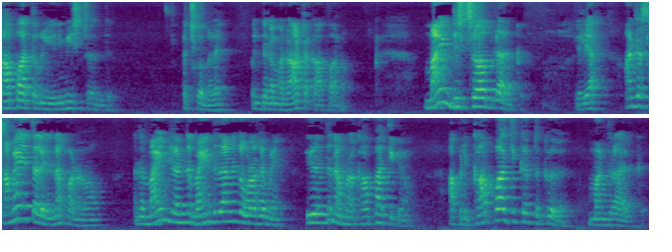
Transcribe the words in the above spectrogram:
காப்பாற்றணும் எனிமீஸ்டருந்து வச்சுக்கோங்களேன். இந்த நம்ம நாட்டை காப்பாற்றணும் மைண்ட் டிஸ்டர்ப்டாக இருக்குது இல்லையா? அந்த சமயத்தில் என்ன பண்ணணும்? அந்த மைண்ட்லேருந்து மைண்டு தானே இந்த உலகமே. இது வந்து நம்மளை காப்பாற்றிக்கணும் அப்படி காப்பாற்றிக்கிறதுக்கு மந்திரா இருக்குது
